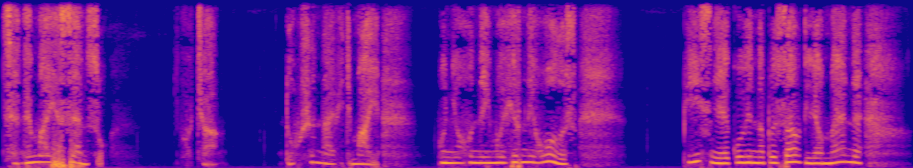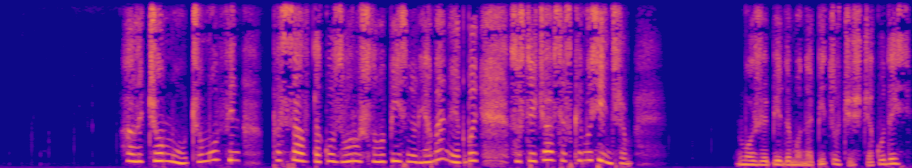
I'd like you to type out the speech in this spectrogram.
Це не має сенсу. Хоча дуже навіть має. У нього неймовірний голос. Пісня, яку він написав для мене. Але чому? Чому б він писав таку зворушливу пісню для мене, якби зустрічався з кимось іншим? Може, підемо на піцу чи ще кудись?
